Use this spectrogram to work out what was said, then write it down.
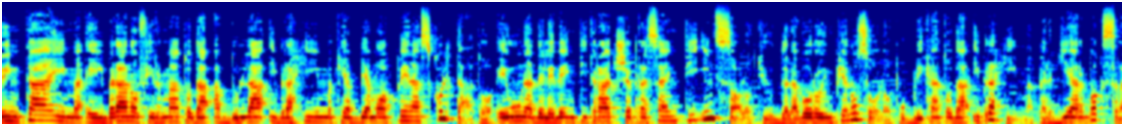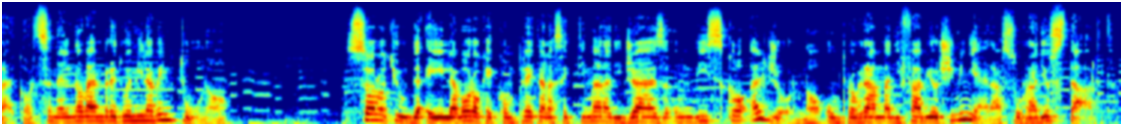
Dreamtime è il brano firmato da Abdullah Ibrahim che abbiamo appena ascoltato e una delle 20 tracce presenti in Solitude, lavoro in piano solo pubblicato da Ibrahim per Gearbox Records nel novembre 2021. Solitude è il lavoro che completa la settimana di jazz Un disco al giorno, un programma di Fabio Ciminiera su Radio Start.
